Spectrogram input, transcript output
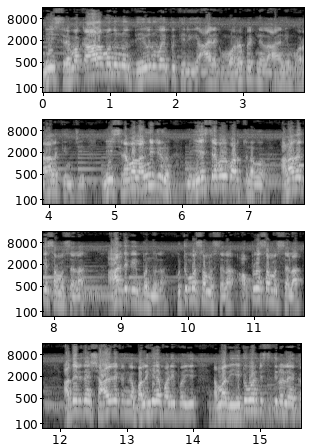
నీ శ్రమ కాలమందు నువ్వు దేవుని వైపు తిరిగి ఆయనకు మొరపెట్టిన ఆయన మొరాలకించి నీ శ్రమలన్నిటిని నువ్వు ఏ శ్రమలు పడుతున్నావో అనారోగ్య సమస్యల ఆర్థిక ఇబ్బందుల కుటుంబ సమస్యల అప్పుల సమస్యల అదేవిధంగా శారీరకంగా బలహీన పడిపోయి మరి ఎటువంటి స్థితిలో లేక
